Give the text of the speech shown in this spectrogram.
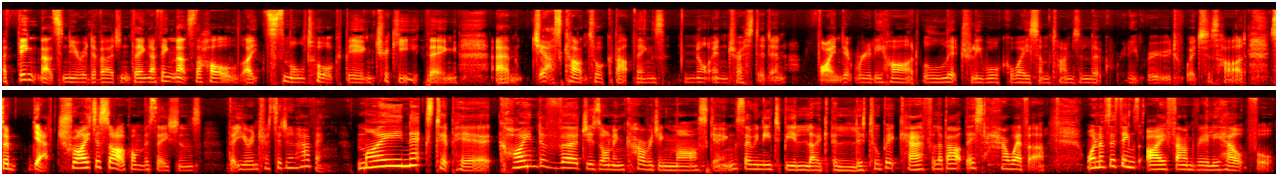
I think that's a neurodivergent thing. I think that's the whole like small talk being tricky thing. Um, just can't talk about things not interested in find it really hard will literally walk away sometimes and look really rude, which is hard. So, yeah, try to start conversations that you're interested in having. My next tip here kind of verges on encouraging masking, so we need to be like a little bit careful about this. However, one of the things I found really helpful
